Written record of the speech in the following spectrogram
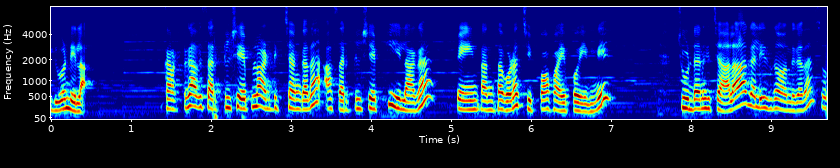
ఇదిగోండి ఇలా. కరెక్ట్గా అవి సర్కిల్ షేప్లో అంటించాం కదా ఆ సర్కిల్ షేప్కి ఇలాగా పెయింట్ అంతా కూడా చిప్ ఆఫ్ అయిపోయింది. చూడ్డానికి చాలా గలీజ్గా ఉంది కదా. సో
